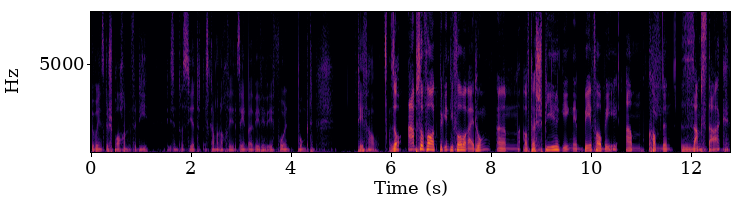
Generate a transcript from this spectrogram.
übrigens gesprochen, für die, die es interessiert. Das kann man auch sehen bei www.fohlen.tv. So, ab sofort beginnt die Vorbereitung ähm, auf das Spiel gegen den BVB am kommenden Samstag.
